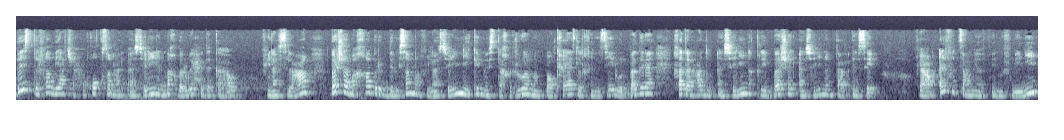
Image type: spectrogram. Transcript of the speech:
بيست رفض يعطي حقوق صنع الأنسولين لمخبر واحد هكاهو في نفس العام برشا مخابر بداو يصنعوا في الإنسولين اللي كانوا يستخرجوها من بنكرياس الخنزير والبقرة خاطر عندهم إنسولين قريب برشا الإنسولين متاع الإنسان. في عام 1982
